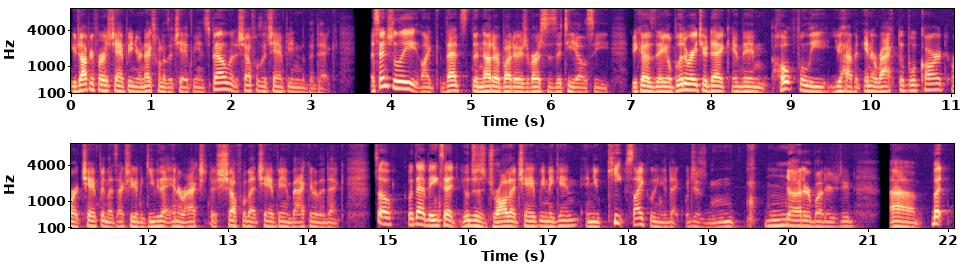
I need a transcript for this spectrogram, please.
you drop your first champion, your next one is a champion spell, and it shuffles a champion into the deck. Essentially, like that's the Nutter Butters versus the TLC because they obliterate your deck, and then hopefully you have an interactable card or a champion that's actually going to give you that interaction to shuffle that champion back into the deck. So, with that being said, you'll just draw that champion again, and you keep cycling your deck, which is Nutter Butters, dude. Um, but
